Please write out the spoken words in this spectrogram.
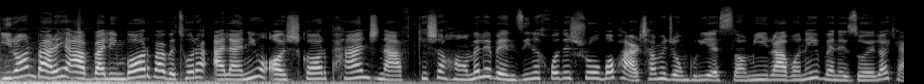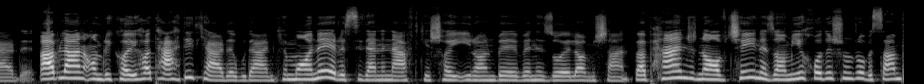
ایران برای اولین بار و به طور علنی و آشکار پنج نفتکش حامل بنزین خودش رو با پرچم جمهوری اسلامی روانه ونزوئلا کرده. قبلا آمریکایی ها تهدید کرده بودند که مانع رسیدن نفتکش های ایران به ونزوئلا میشن و پنج ناوچه نظامی خودشون رو به سمت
